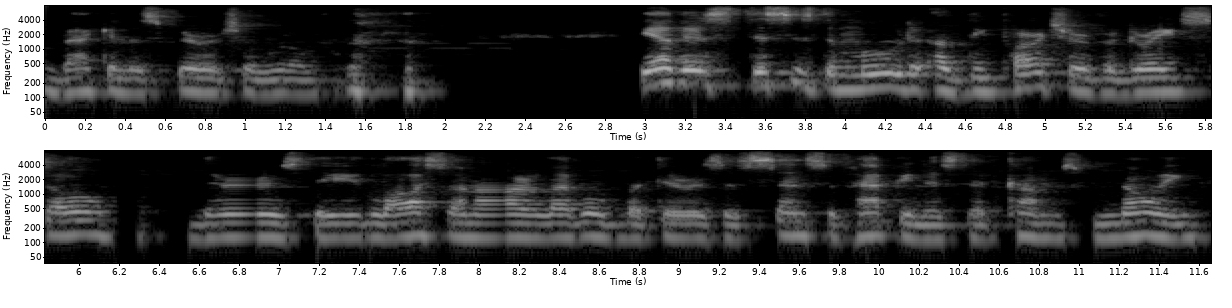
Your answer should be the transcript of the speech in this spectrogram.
back in the spiritual world. yeah, there's this is the mood of departure of a great soul. There is the loss on our level, but there is a sense of happiness that comes from knowing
